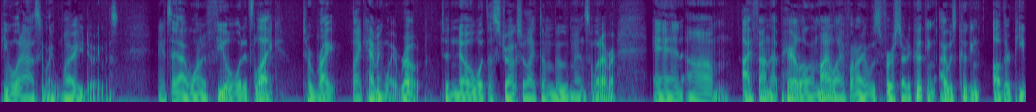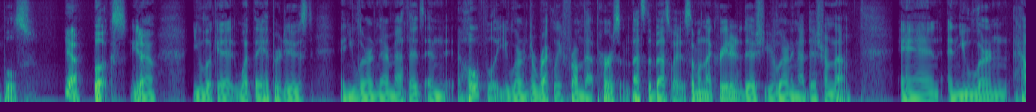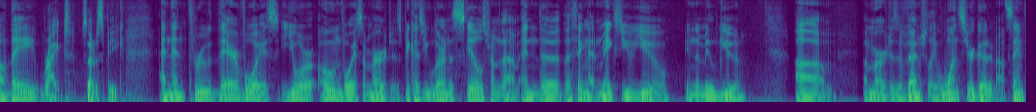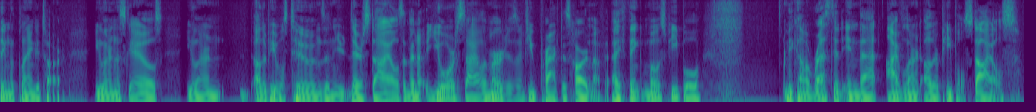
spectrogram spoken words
People would ask him, like, "Why are you doing this?" And he'd say, "I want to feel what it's like to write like Hemingway wrote, to know what the strokes are like, the movements and whatever." And um, I found that parallel in my life when I was first started cooking. I was cooking other people's yeah. books. You know, you look at what they had produced and you learn their methods, and hopefully you learn directly from that person. That's the best way to someone that created a dish. You're learning that dish from them, and and you learn how they write, so to speak. And then through their voice, your own voice emerges because you learn the skills from them, and the the thing that makes you you in the milieu um, emerges eventually once you're good enough. Same thing with playing guitar. You learn the scales, you learn other people's tunes and you, their styles, and then your style emerges if you practice hard enough. I think most people become arrested in that I've learned other people's styles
